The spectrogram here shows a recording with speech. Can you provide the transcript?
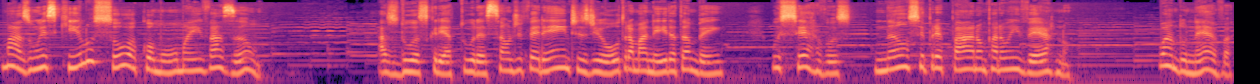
mas um esquilo soa como uma invasão. As duas criaturas são diferentes de outra maneira também. Os cervos não se preparam para o inverno. Quando neva,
